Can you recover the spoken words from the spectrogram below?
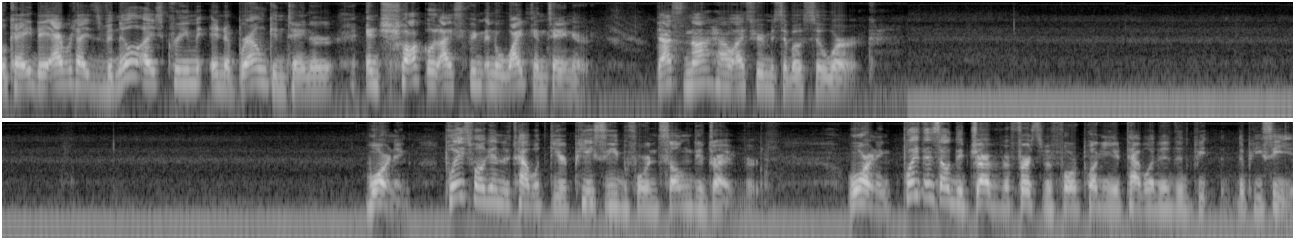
Okay, they advertise vanilla ice cream in a brown container and chocolate ice cream in a white container. That's not how ice cream is supposed to work. Warning. Please plug in the tablet to your PC before installing the driver. Warning. Please install the driver first before plugging your tablet into the, PC.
